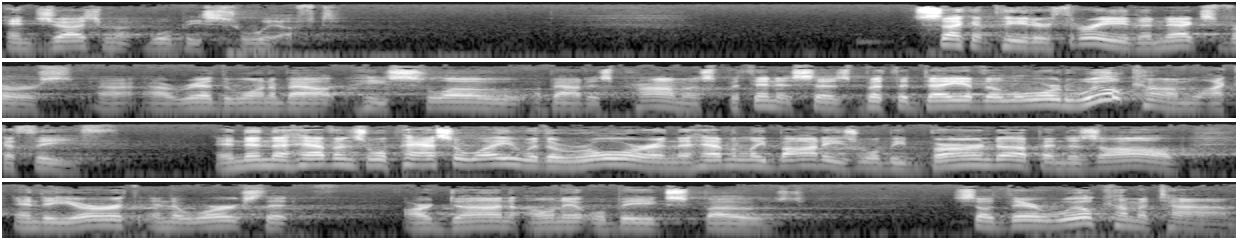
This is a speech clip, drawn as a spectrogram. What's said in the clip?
and judgment will be swift. 2 Peter 3, the next verse, I read the one about he's slow about his promise, but then it says, But the day of the Lord will come like a thief. And then the heavens will pass away with a roar, and the heavenly bodies will be burned up and dissolved, and the earth and the works that are done on it will be exposed. So there will come a time,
